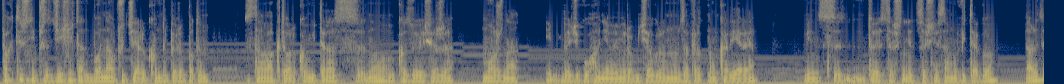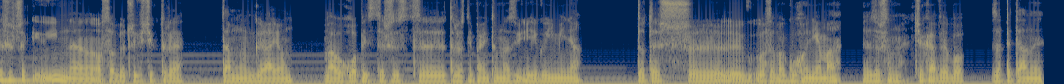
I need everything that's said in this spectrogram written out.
faktycznie przez 10 lat była nauczycielką, dopiero potem została aktorką i teraz no, okazuje się, że można być głuchoniemym i robić ogromną, zawrotną karierę, więc to jest też coś niesamowitego. Ale też jeszcze inne osoby oczywiście, które tam grają. Mały chłopiec też jest, y, teraz nie pamiętam nazwy jego imienia, to też y, osoba głuchoniema. Zresztą ciekawe, bo zapytany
